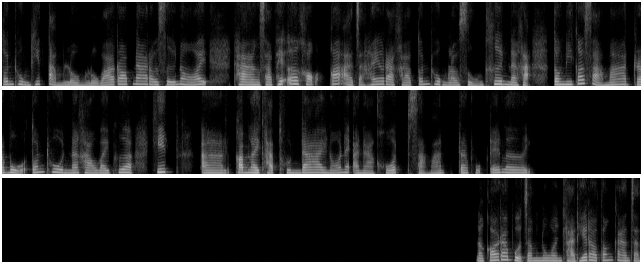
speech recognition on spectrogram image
ต้นทุนที่ต่ำลง หรือว่ารอบหน้าเราซื้อน้อย ทางซัพพลายเออร์เขาก็อาจจะให้ราคาต้นทุนเราสูงขึ้นนะคะ ตรงนี้ก็สามารถระบุต้นทุนนะคะ ไว้เพื่อคิดอ่ากำไรขาดทุนได้เนาะในอนาคตสามารถระบุได้เลย แล้วก็ระบุจำนวนค่ะ ที่เราต้องการจัด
